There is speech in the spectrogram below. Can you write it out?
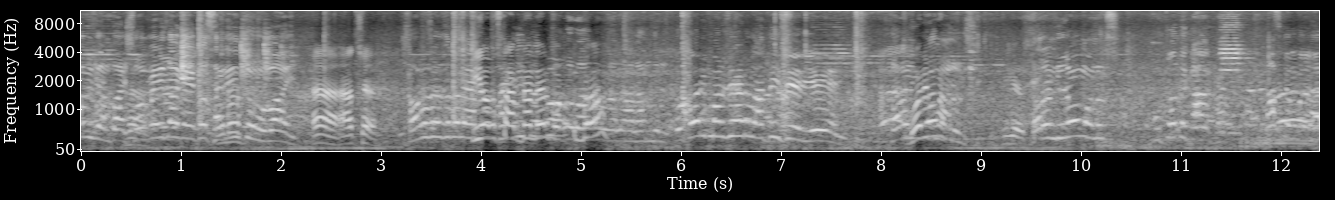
অভিযান ভাই সরকারি করব হ্যাঁ আচ্ছা। কি অবস্থা আপনাদের বক্তব্য? গরিব মানুষের লাতিছে এই আর কি। যারা গরিব মানুষ। ঠিক আছে। নিরীহ উঠোতে কাজ করে না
